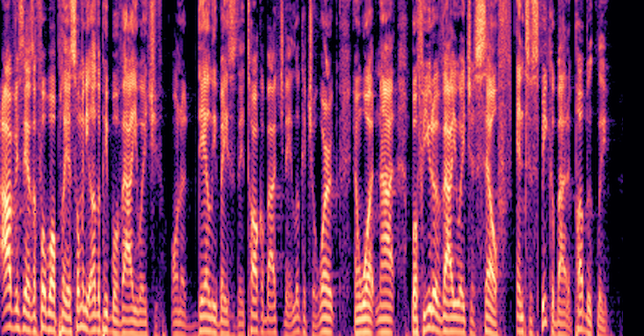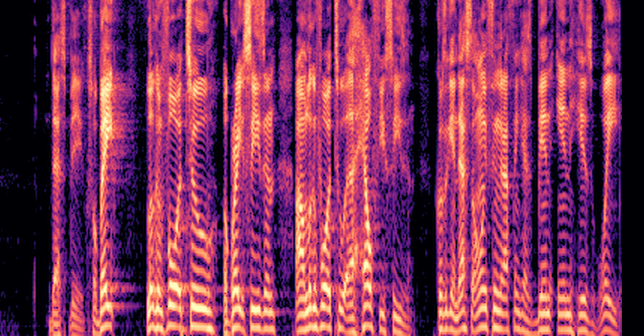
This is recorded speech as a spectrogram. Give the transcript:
obviously, as a football player, so many other people evaluate you on a daily basis. They talk about you, they look at your work and whatnot. But for you to evaluate yourself and to speak about it publicly, that's big. So, Bate, looking forward to a great season. I'm looking forward to a healthy season Because again, that's the only thing that I think has been in his way.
